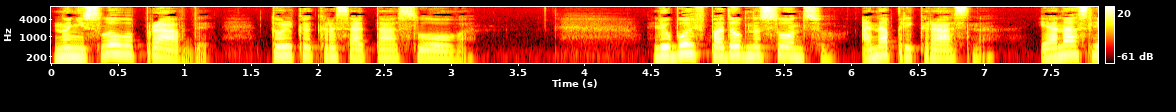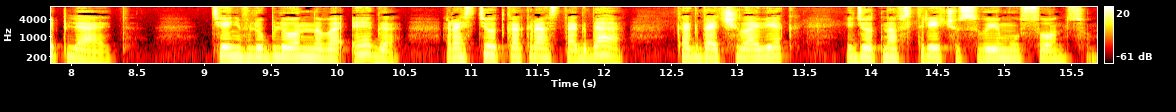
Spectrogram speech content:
Но ни слова правды, только красота слова. Любовь подобна солнцу, она прекрасна, и она ослепляет. Тень влюбленного эго — растет как раз тогда, когда человек идет навстречу своему солнцу.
